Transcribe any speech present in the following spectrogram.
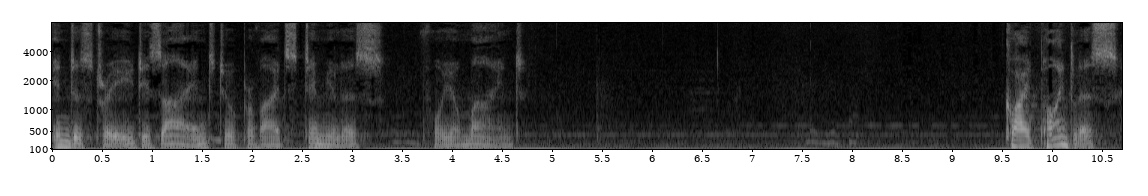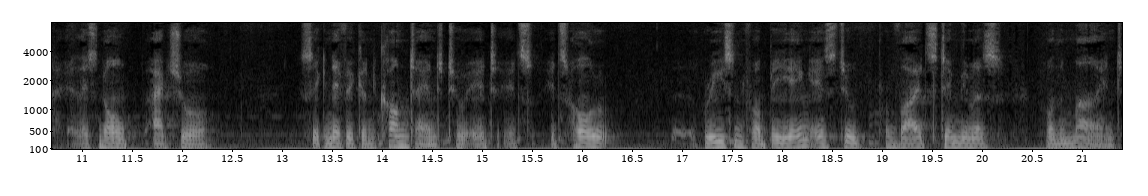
industry designed to provide stimulus for your mind. Quite pointless, there's no actual significant content to it. Its, its whole reason for being is to provide stimulus for the mind,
